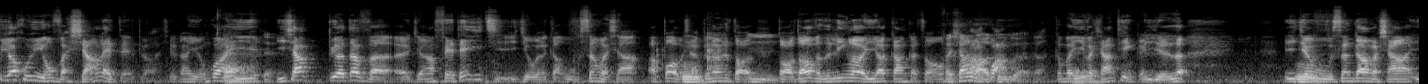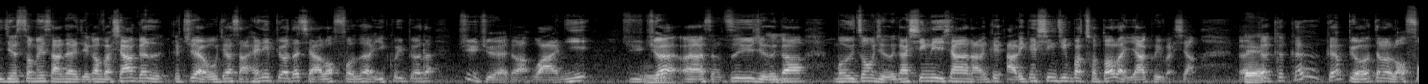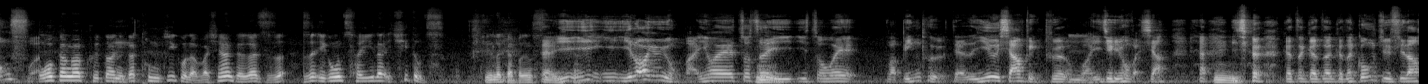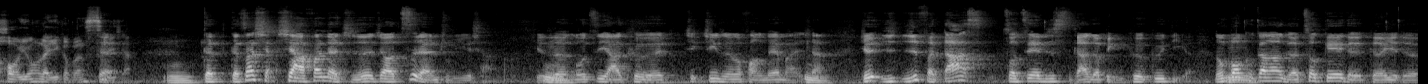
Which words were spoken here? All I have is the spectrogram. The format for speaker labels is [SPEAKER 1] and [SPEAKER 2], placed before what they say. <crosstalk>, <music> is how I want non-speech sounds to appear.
[SPEAKER 1] 比较欢喜用勿想来代表，就讲有辰光伊伊想表达勿呃，就讲反对意见，伊就会来讲无声勿响，阿宝勿响。
[SPEAKER 2] 嗯
[SPEAKER 1] 比如讲搿道
[SPEAKER 3] 嗯
[SPEAKER 1] 道道勿是拎牢伊要讲搿种
[SPEAKER 3] 勿响老
[SPEAKER 1] 八卦嘛对伐？葛末伊勿想听，搿伊就是。伊就无声讲勿响，伊就说明啥呢？就讲勿响搿是搿句闲话，叫上海人表达起来老复杂，伊可以表达拒绝，对伐？怀疑、拒绝，呃，甚至于就是讲某一种就是讲心里向哪能根何里根心经被戳到了，伊也可以勿响。搿搿搿搿表达了老丰富个。
[SPEAKER 2] 我刚刚看到人家统计过了，勿像搿个字是一共出现了一千多次，<laughs> 就辣搿本书
[SPEAKER 1] 对，伊。伊伊伊老有用嘛，因为作者伊伊作为勿评判，但是伊有想评判个辰光，伊就用勿想，<laughs> 伊就搿只搿只搿只工具非常好用辣伊搿本书里向。
[SPEAKER 2] 嗯。
[SPEAKER 3] 搿搿只写写法呢，其实叫自然主义个写法，就是我自己也看个精精神个访谈嘛，一下，就伊伊勿带作者是自家搿评判观点个。侬包括刚刚搿捉奸搿搿一段，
